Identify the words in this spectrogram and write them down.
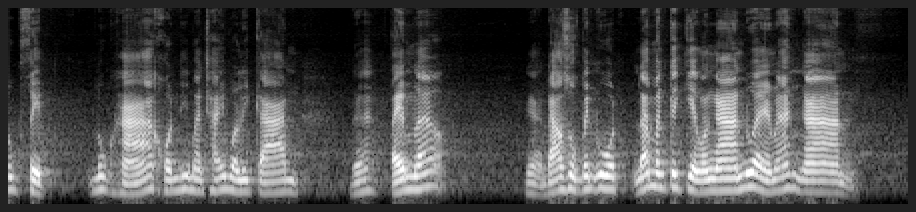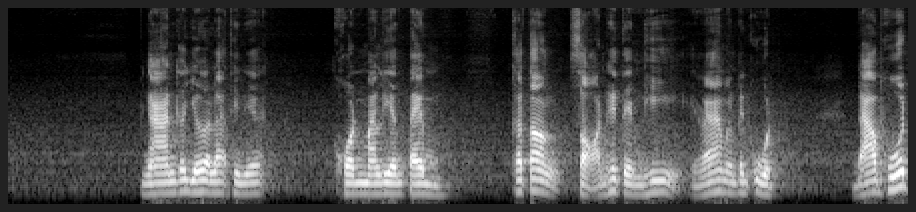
ลูกศิษย์ลูกหาคนที่มาใช้บริการนะเต็มแล้ว เนี่ยดาวศุกเป็นอุดแล้วมันก็เกี่ยวกับงานด้วยเห็นไหมงาน งานก็เยอะแล้วทีเนี้ย คนมาเรียนเต็ม ก็ต้องสอนให้เต็มที่เห็นไหมมันเป็นอุด ดาวพุธ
